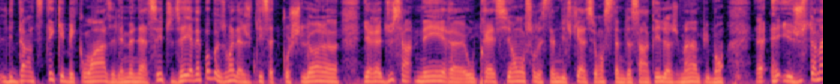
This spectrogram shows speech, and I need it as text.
l'identité québécoise, elle est menacée. Tu disais, il n'y avait pas besoin d'ajouter cette couche-là. Il aurait dû s'en tenir aux pressions sur le système d'éducation, système de santé, logement. Puis bon, justement,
